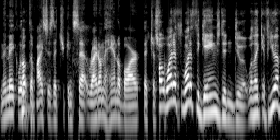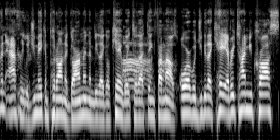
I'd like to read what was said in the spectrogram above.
and they make little Oh. devices that you can set right on the handlebar that just. But what if what if the games didn't do it? Well, like if you have an athlete, would you make him put on a Garmin and be like, okay, wait till that thing five Ah. miles, or would you be like, hey, every time you cross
